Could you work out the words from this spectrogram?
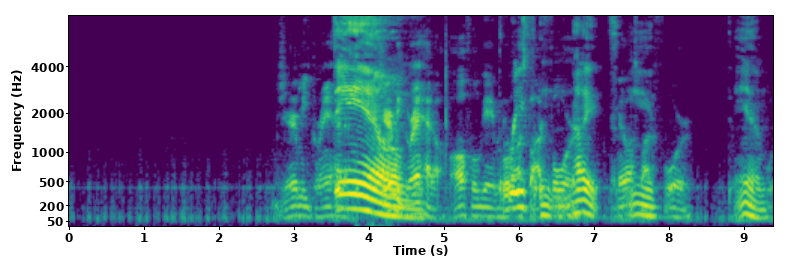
Jerami Grant. Damn. A, Jerami Grant had an awful game and they lost by four. night. And they lost by four. Damn.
